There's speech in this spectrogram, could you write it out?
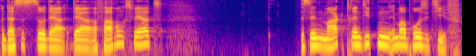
und das ist so der, der Erfahrungswert, sind Marktrenditen immer positiv.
